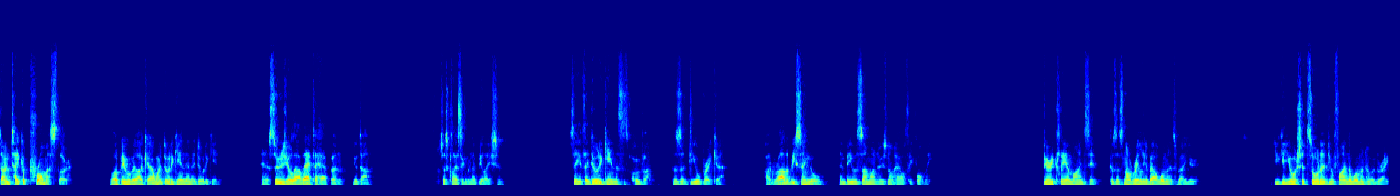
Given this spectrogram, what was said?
Don't take a promise though. A lot of people will be like, okay, I won't do it again, then they do it again. And as soon as you allow that to happen, you're done. Just classic manipulation. See, if they do it again, this is over. This is a deal breaker. I'd rather be single than be with someone who's not healthy for me very clear mindset because it's not really about women, it's about you. You get your shit sorted, you'll find the women who are great.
